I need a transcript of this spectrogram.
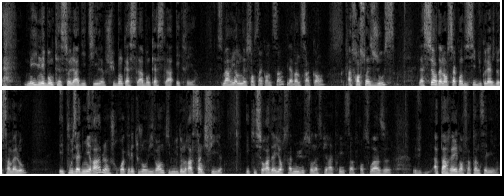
Mais il n'est bon qu'à cela, dit-il. Je suis bon qu'à cela, bon qu'à cela, écrire. Il se marie en 1955, il a 25 ans, à Françoise Jousse, la sœur d'un ancien condisciple du collège de Saint-Malo, épouse admirable, je crois qu'elle est toujours vivante, qui lui donnera cinq filles, et qui sera d'ailleurs sa muse, son inspiratrice. Hein, Françoise euh, apparaît dans certains de ses livres.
